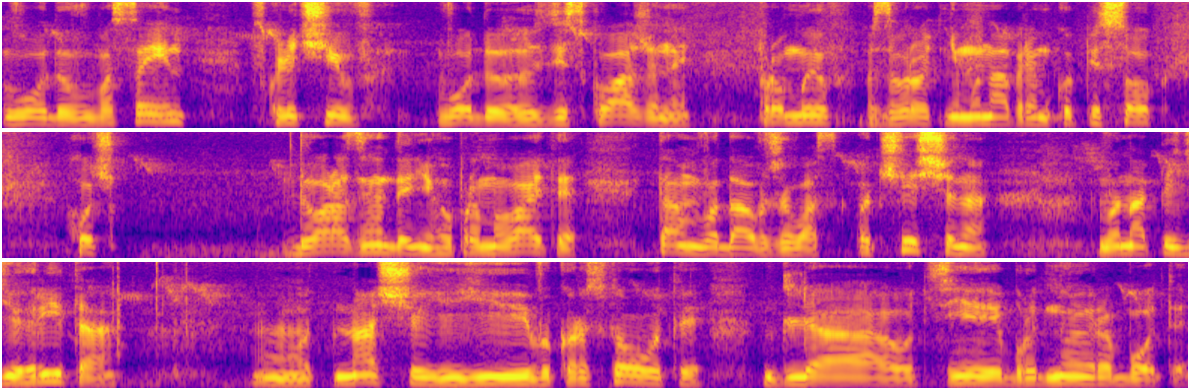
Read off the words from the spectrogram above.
воду в басейн, включив воду зі скважини, промив в зворотньому напрямку пісок. Хоч два рази на день його промивайте, там вода вже у вас очищена, вона підігріта. Нащо її використовувати для цієї брудної роботи?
